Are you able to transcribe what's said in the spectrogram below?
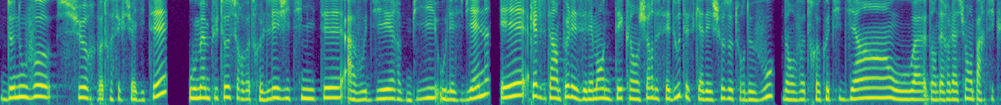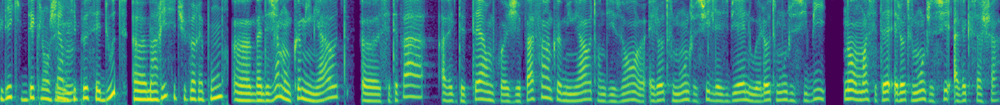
de nouveau sur votre sexualité? Ou même plutôt sur votre légitimité à vous dire bi ou lesbienne et quels étaient un peu les éléments déclencheurs de ces doutes? Est-ce qu'il y a des choses autour de vous dans votre quotidien ou euh, dans des relations en particulier qui déclenchaient un mhm. petit peu ces doutes? Euh, Marie, si tu veux répondre. Euh, bah déjà, mon coming out, c'était pas avec des termes quoi. J'ai pas fait un coming out en disant hello tout le monde, je suis lesbienne ou hello tout le monde, je suis bi. Non, moi c'était hello tout le monde, je suis avec Sacha.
